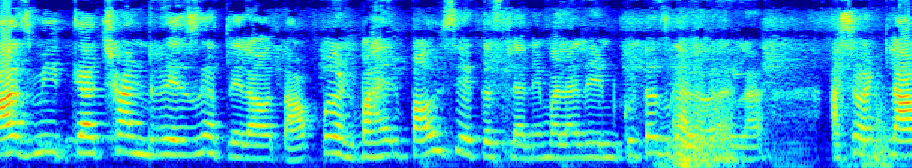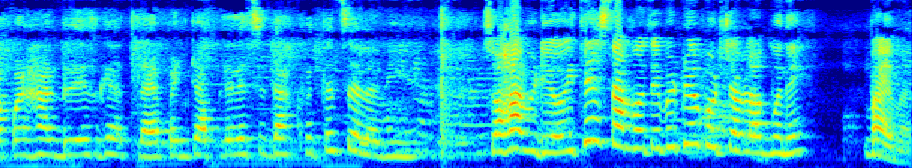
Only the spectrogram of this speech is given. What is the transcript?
आज मी इतक्या छान ड्रेस घातलेला होता पण बाहेर पाऊस येत असल्याने मला रेनकोटच घालावा लागला. असं वाटलं आपण हा ड्रेस घातलाय पण ते आपल्याला दाखवतच आला नाहीये. सो हा व्हिडिओ इथेच थांबवते. भेटूया पुढच्या ब्लॉगमध्ये बाय बाय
